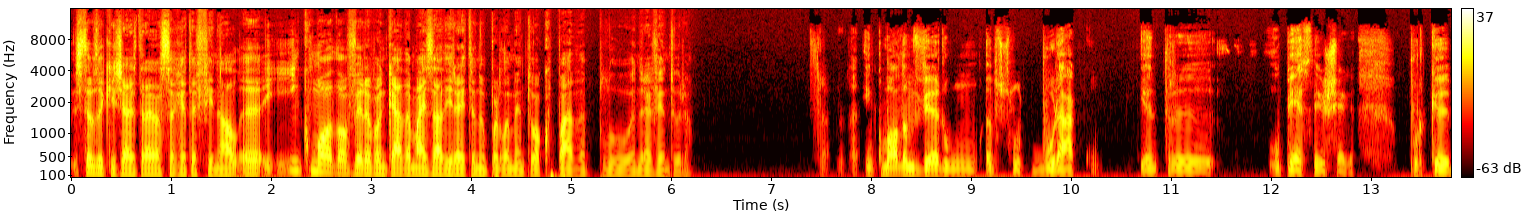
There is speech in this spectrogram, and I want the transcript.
Estamos aqui já a entrar nossa reta final. Uh, incomoda ao ver a bancada mais à direita no Parlamento ocupada pelo André Ventura? incomoda-me ver um absoluto buraco entre o PSD e o Chega. Porque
